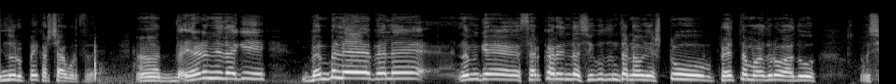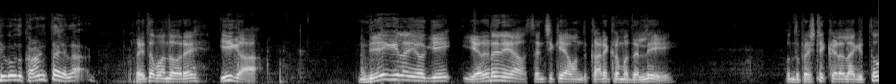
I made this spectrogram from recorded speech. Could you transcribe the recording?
ಇನ್ನೂರು ರೂಪಾಯಿ ಖರ್ಚಾಗ್ಬಿಡ್ತದೆ. ಎರಡನೇದಾಗಿ ಬೆಂಬಲ ಬೆಲೆ ನಮಗೆ ಸರ್ಕಾರದಿಂದ ಸಿಗೋದು ಅಂತ ನಾವು ಎಷ್ಟು ಪ್ರಯತ್ನ ಮಾಡಿದ್ರೂ ಅದು ಸಿಗೋದು ಕಾಣ್ತಾ ಇಲ್ಲ. ರೈತ ಬಂದವರೇ, ಈಗ ನೇಗಿಲ ಯೋಗಿ ಎರಡನೆಯ ಸಂಚಿಕೆಯ ಒಂದು ಕಾರ್ಯಕ್ರಮದಲ್ಲಿ ಒಂದು ಪ್ರಶ್ನೆ ಕೇಳಲಾಗಿತ್ತು.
